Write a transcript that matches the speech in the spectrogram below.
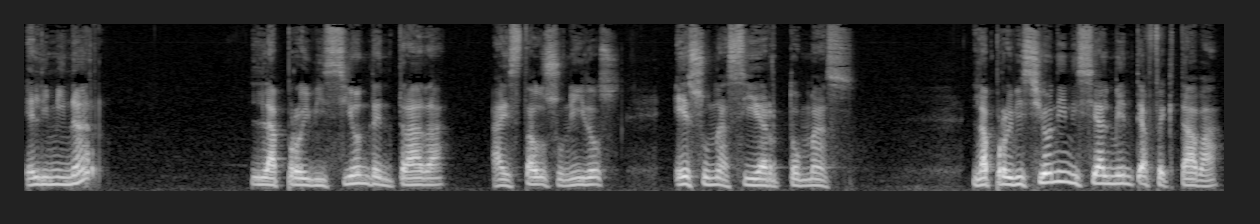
Eliminar la prohibición de entrada a Estados Unidos es un acierto más. La prohibición inicialmente afectaba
